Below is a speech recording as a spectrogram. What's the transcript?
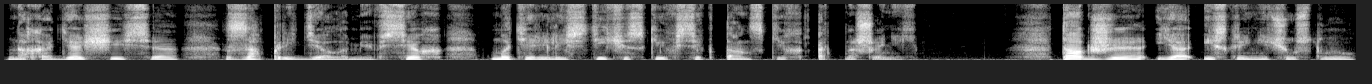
находящейся за пределами всех материалистических сектантских отношений. Также я искренне чувствую,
